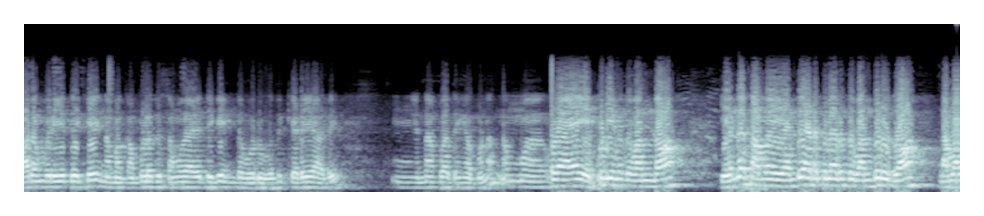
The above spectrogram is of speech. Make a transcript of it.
பாரம்பரியத்துக்கு நம்ம கம்பளத்து சமுதாயத்துக்கு இந்த ஒரு இது கிடையாது. என்ன பாத்தீங்க அப்படின்னா நம்ம எப்படி இருந்து வந்தோம்? எந்த சமயம் எந்த இடத்துல இருந்து வந்திருக்கோம்? நம்ம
